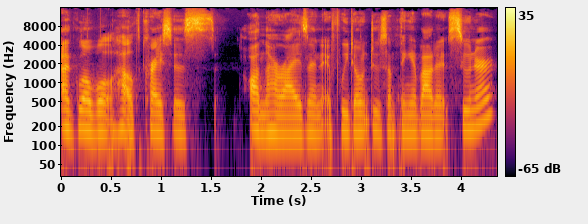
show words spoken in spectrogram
a global health crisis on the horizon if we don't do something about it sooner.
